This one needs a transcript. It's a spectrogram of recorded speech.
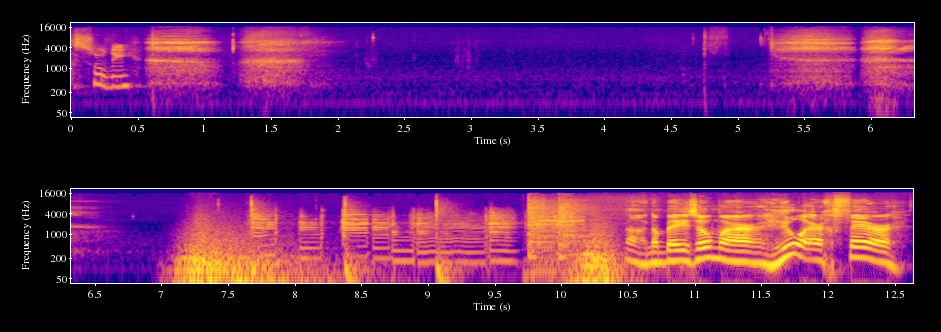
Sorry. Nou, dan ben je zomaar heel erg ver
